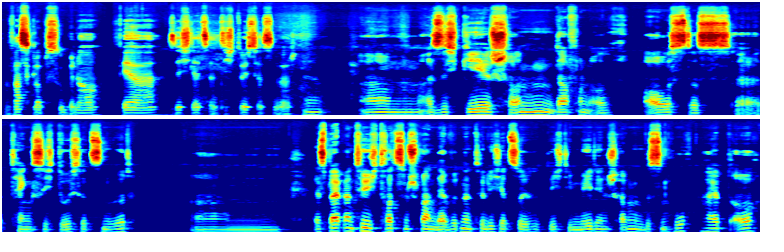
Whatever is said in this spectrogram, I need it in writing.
Was glaubst du genau, wer sich letztendlich durchsetzen wird? Ja. Ähm, also ich gehe schon davon auch aus, dass äh, Tanks sich durchsetzen wird. Ähm, es bleibt natürlich trotzdem spannend. Er wird natürlich jetzt durch die Medien schon ein bisschen hochgehypt auch,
